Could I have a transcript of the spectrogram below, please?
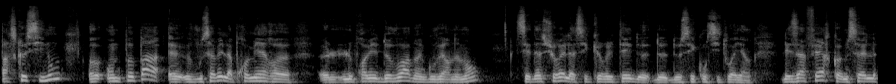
parce que sinon, on ne peut pas. vous savez, la première, le premier devoir d'un gouvernement, c'est d'assurer la sécurité de, ses concitoyens. Les affaires comme celle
